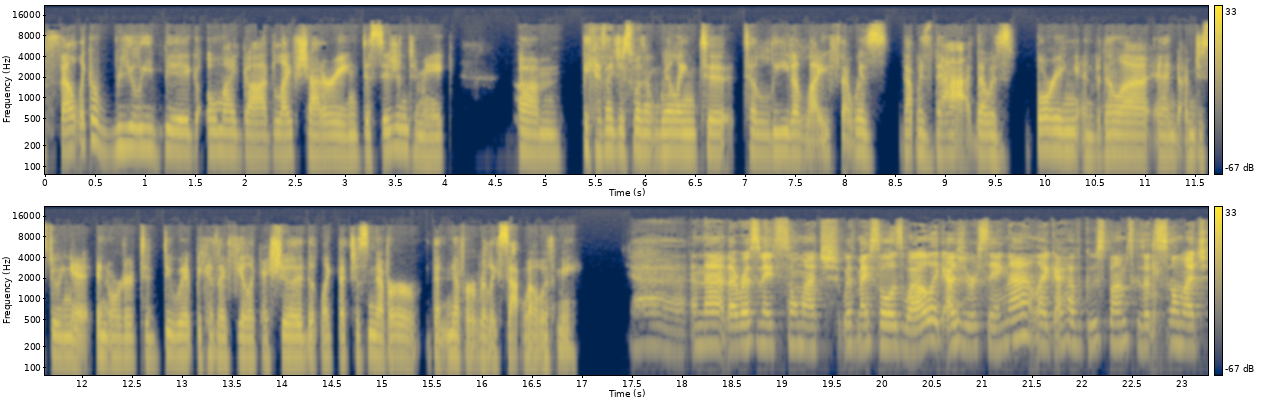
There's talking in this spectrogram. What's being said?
felt like a really big oh my god life shattering decision to make um, because i just wasn't willing to to lead a life that was that was that that was boring and vanilla and I'm just doing it in order to do it because I feel like I should. Like that just never that never really sat well with me. Yeah, and that that resonates so much with my soul as well. Like as you were saying that, like I have goosebumps because that's so much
